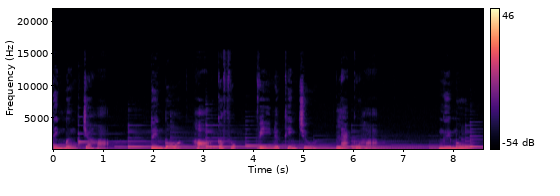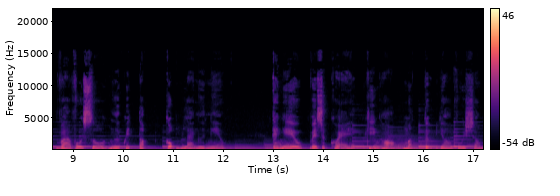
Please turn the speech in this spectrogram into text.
tin mừng cho họ, tuyên bố họ có phúc vì nước Thiên Chúa là của họ. Người mù và vô số người khuyết tật cũng là người nghèo. Cái nghèo về sức khỏe khiến họ mất tự do vui sống.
